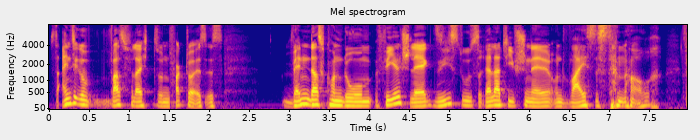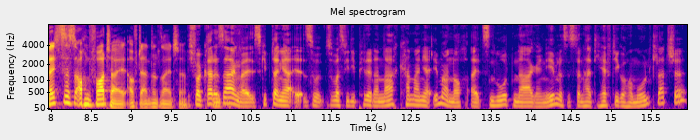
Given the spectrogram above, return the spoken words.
Das Einzige, was vielleicht so ein Faktor ist, ist, wenn das Kondom fehlschlägt, siehst du es relativ schnell und weißt es dann auch. Vielleicht ist das auch ein Vorteil auf der anderen Seite. Ich wollte gerade sagen, weil es gibt dann ja äh, so sowas wie die Pille danach kann man ja immer noch als Notnagel nehmen. Das ist dann halt die heftige Hormonklatsche,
